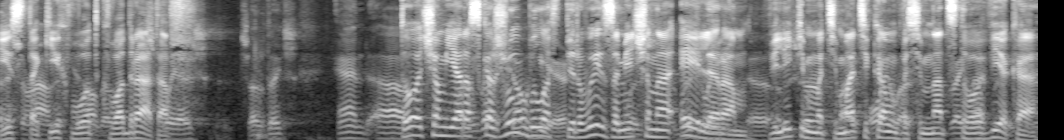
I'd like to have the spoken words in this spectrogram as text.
из таких вот квадратов. То, о чем я расскажу, было впервые замечено Эйлером, великим математиком 18 века.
